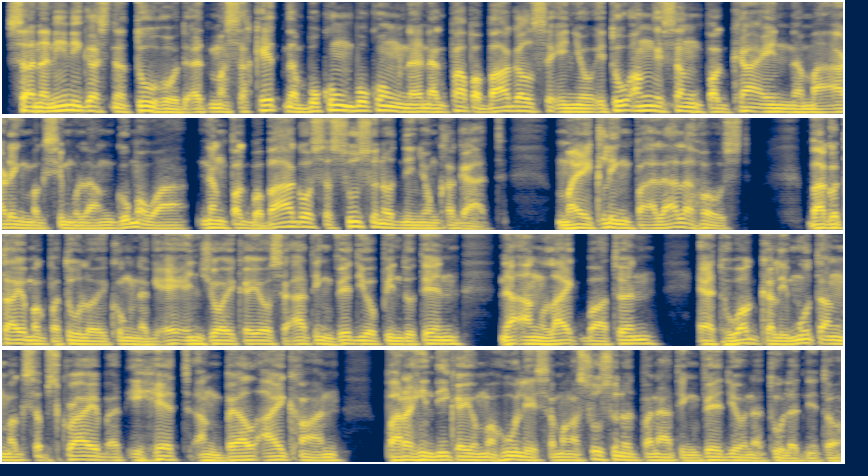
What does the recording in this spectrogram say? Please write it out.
sa naninigas na tuhod at masakit na bukong-bukong na nagpapabagal sa inyo, ito ang isang pagkain na maaring magsimulang gumawa ng pagbabago sa susunod ninyong kagat. Maikling paalala host, bago tayo magpatuloy kung nag-e-enjoy kayo sa ating video pindutin na ang like button at huwag kalimutang mag-subscribe at i-hit ang bell icon para hindi kayo mahuli sa mga susunod pa nating video na tulad nito.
